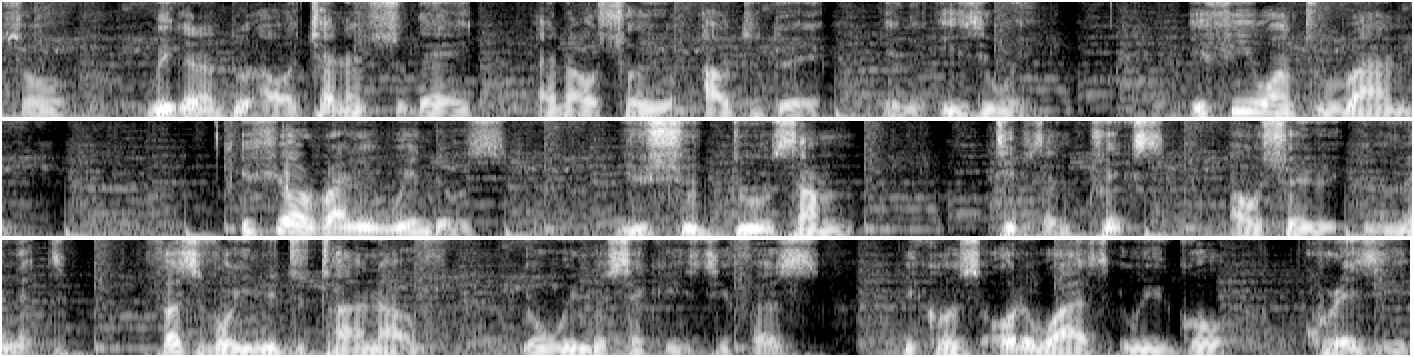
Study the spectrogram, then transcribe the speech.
So we're gonna do our challenge today and I'll show you how to do it in an easy way. If you want to run, if you are running Windows, you should do some tips and tricks I'll show you in a minute. First of all, you need to turn off your Windows security first because otherwise it will go crazy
